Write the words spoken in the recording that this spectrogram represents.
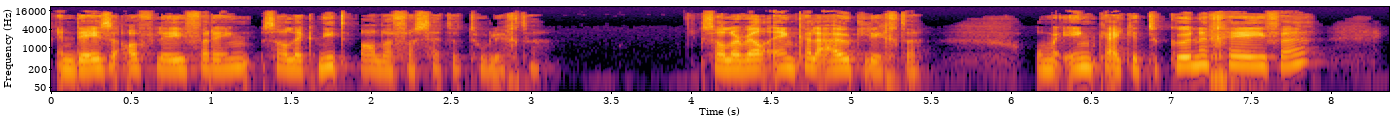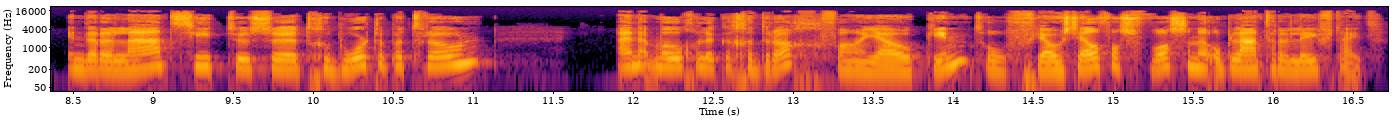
In deze aflevering zal ik niet alle facetten toelichten. Ik zal er wel enkele uitlichten om een inkijkje te kunnen geven in de relatie tussen het geboortepatroon en het mogelijke gedrag van jouw kind of jouzelf als volwassene op latere leeftijd.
